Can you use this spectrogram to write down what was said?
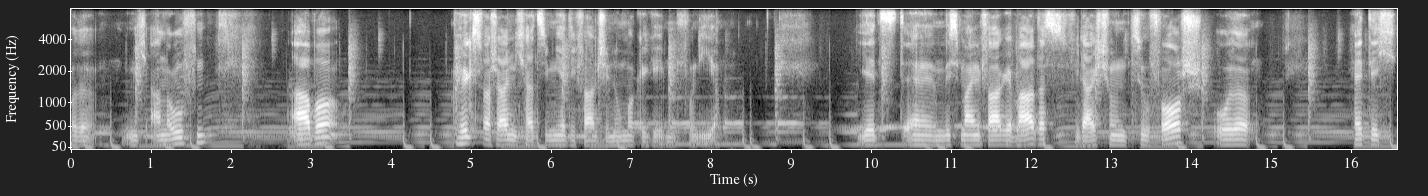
oder mich anrufen. Aber höchstwahrscheinlich hat sie mir die falsche Nummer gegeben von ihr. Jetzt äh, ist meine Frage, war das vielleicht schon zu forsch oder hätte ich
